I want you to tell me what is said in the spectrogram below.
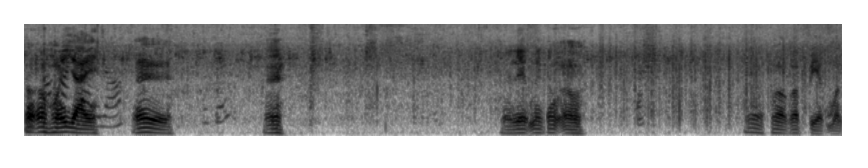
ต้องเอาหอยใหญ่เหรอเออโอ เคหอยเล็กไม่ต้องเอาเออพ่อก็เปียกหมด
